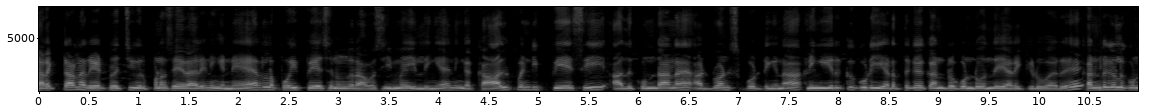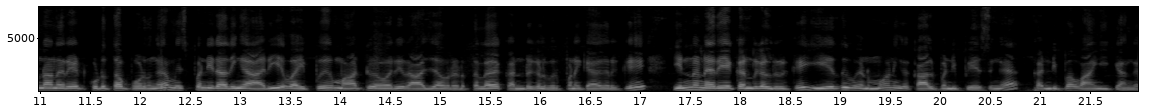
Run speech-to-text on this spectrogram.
கரெக்டான ரேட் வச்சு விற்பனை செய்கிறாரு நீங்கள் நேரில் போய் பேசணுங்கிற அவசியமே இல்லைங்க. நீங்கள் கால் பண்ணி பேசி அதுக்கு உண்டான அட்வான்ஸ் போட்டிங்கன்னா நீங்கள் இருக்கக்கூடிய இடத்துக்கு கன்று கொண்டு வந்து இறக்கிடுவார். கன்றுகளுக்கு உண்டான ரேட் கொடுத்தா போடுங்க மிஸ் பண்ணிடாதீங்க. அரிய வாய்ப்பு மாட்டு வியாபாரி ராஜா ஒரு இடத்துல கன்றுகள் விற்பனைக்காக இருக்குது இன்னும் நிறைய கன்றுகள் இருக்குது எது வேணுமோ நீங்கள் கால் பண்ணி பேசுங்க. கண்டிப்பாக வாங்கிக்காங்க.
